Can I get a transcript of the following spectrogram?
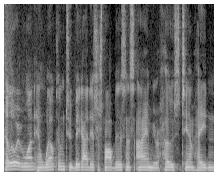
Hello, everyone, and welcome to Big Ideas for Small Business. I am your host, Tim Hayden.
